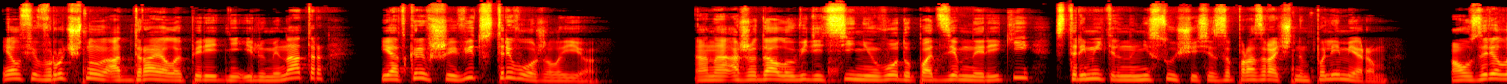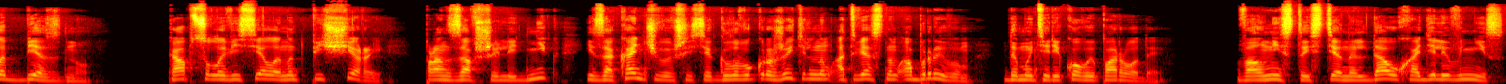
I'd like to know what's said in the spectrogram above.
Элфи вручную отдраила передний иллюминатор, и открывший вид встревожил ее. Она ожидала увидеть синюю воду подземной реки, стремительно несущейся за прозрачным полимером, а узрела бездну. Капсула висела над пещерой — пронзавший ледник и заканчивавшийся головокружительным отвесным обрывом до материковой породы. Волнистые стены льда уходили вниз,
